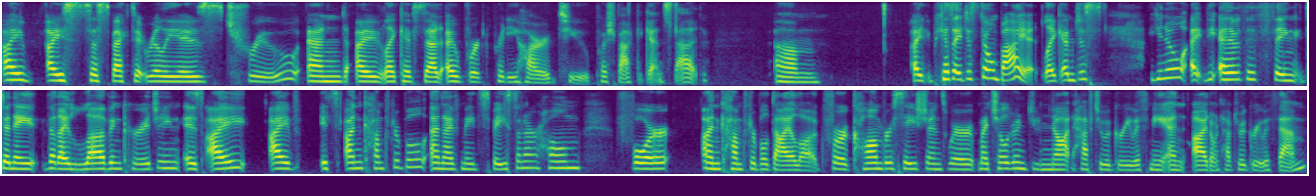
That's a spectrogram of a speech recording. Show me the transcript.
I I suspect it really is true, and I like I've said I've worked pretty hard to push back against that. Um, I because I just don't buy it. Like I'm just, you know, I, the other thing, Danae, that I love encouraging is I I've it's uncomfortable, and I've made space in our home for uncomfortable dialogue, for conversations where my children do not have to agree with me, and I don't have to agree with them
